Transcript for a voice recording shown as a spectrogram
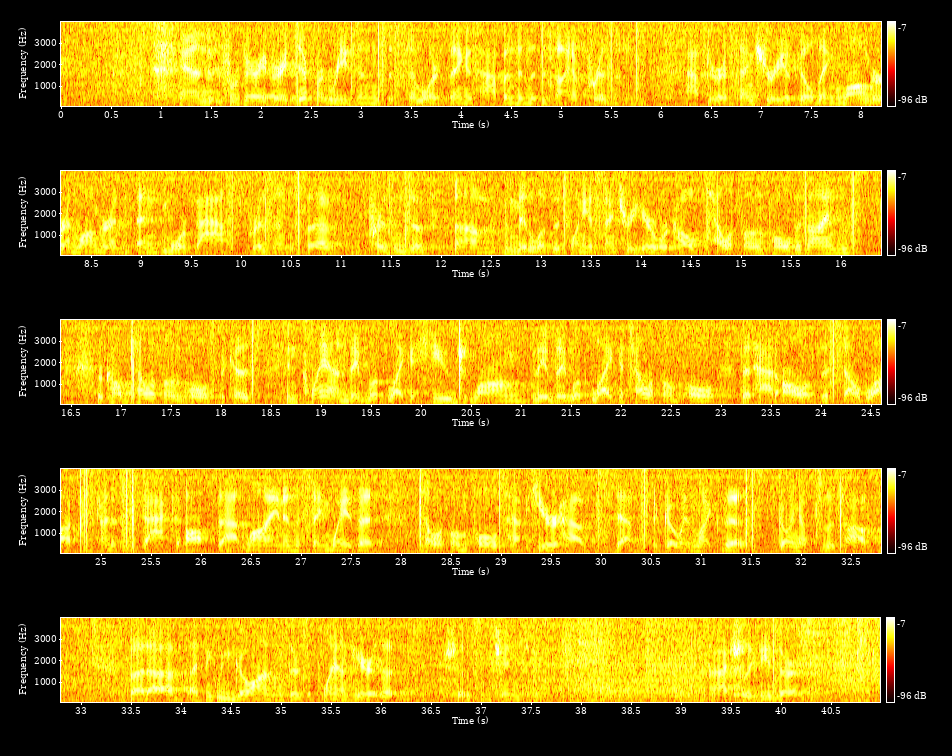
And for very, very different reasons, a similar thing has happened in the design of prisons. After a century of building longer and longer and, and more vast prisons, the prisons of um, the middle of the 20th century here were called telephone pole designs. They're called telephone poles because in plan they looked like a huge long, they, they looked like a telephone pole that had all of the cell blocks kind of stacked off that line in the same way that telephone poles ha here have steps that go in like this, going up to the top. But uh, I think we can go on, and there's a plan here that shows some changes. Actually, these are,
